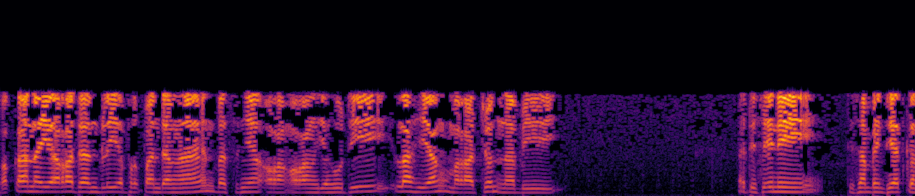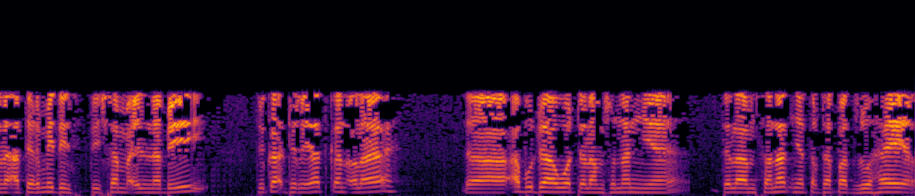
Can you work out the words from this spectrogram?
Wakana yara dan beliau berpandangan bahasanya orang-orang Yahudi lah yang meracun Nabi. Hadis ini di samping diatkan oleh At-Tirmidzi di, di Syama'il Nabi juga diriatkan oleh uh, Abu Dawud dalam sunannya dalam sanatnya terdapat Zuhair.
